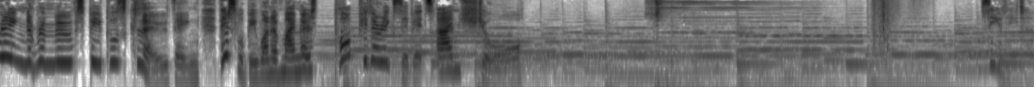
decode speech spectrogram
ring that removes people's clothing. This will be one of my most popular exhibits, I'm sure. See you later.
